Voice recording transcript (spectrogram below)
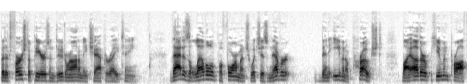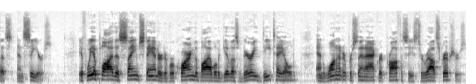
but it first appears in Deuteronomy chapter 18. That is a level of performance which has never been even approached by other human prophets and seers. If we apply this same standard of requiring the Bible to give us very detailed and 100% accurate prophecies throughout Scriptures,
